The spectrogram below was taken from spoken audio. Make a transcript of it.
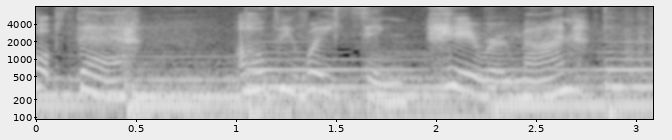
Mum there. I'll be waiting, hero man.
